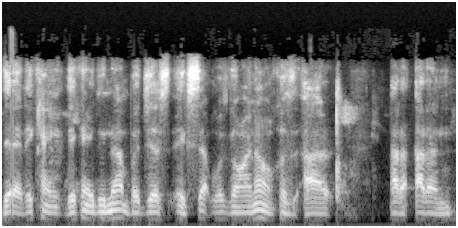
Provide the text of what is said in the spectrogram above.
yeah they can't they can't do nothing but just accept what's going on because I I I done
